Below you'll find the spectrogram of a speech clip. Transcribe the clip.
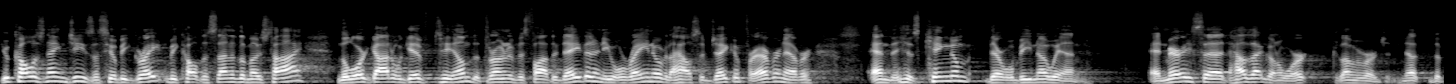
You'll call his name Jesus. He'll be great and be called the Son of the Most High. And the Lord God will give to him the throne of his father David, and he will reign over the house of Jacob forever and ever. And his kingdom there will be no end. And Mary said, How's that going to work? Because I'm a virgin. Now, the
